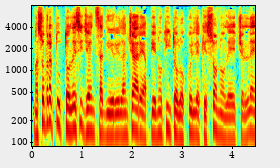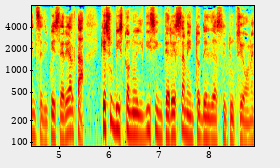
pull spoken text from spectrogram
ma soprattutto l'esigenza di rilanciare a pieno titolo quelle che sono le eccellenze di queste realtà che subiscono il disinteressamento dell'istituzione,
